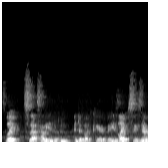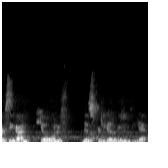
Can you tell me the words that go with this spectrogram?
So like, so that's how he ended up in end of life care. But he's like, so he's never seen God heal one of his particular visions yet.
